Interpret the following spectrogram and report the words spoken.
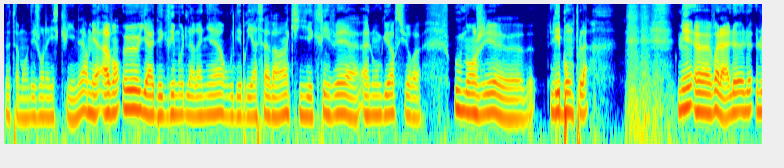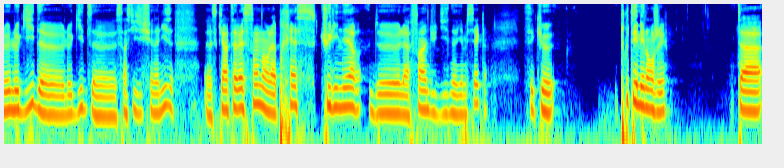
notamment des journalistes culinaires. Mais avant eux, il y a des Grimaud de la Reynière ou des Bria Savarin qui écrivaient à, longueur sur euh, où manger euh, les bons plats. Mais euh, voilà, le, le- le- guide, euh, le guide euh, s'institutionnalise. Euh, ce qui est intéressant dans la presse culinaire de la fin du 19e siècle, c'est que tout est mélangé. Tu as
